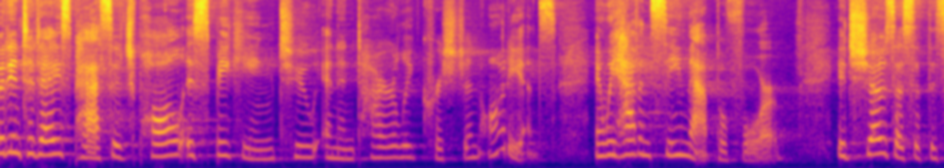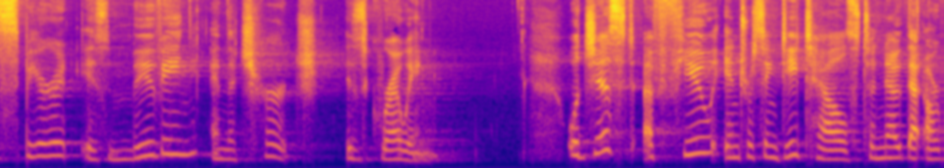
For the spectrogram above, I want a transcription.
But in today's passage, Paul is speaking to an entirely Christian audience, and we haven't seen that before. It shows us that the Spirit is moving and the church is growing. Well, just a few interesting details to note that are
